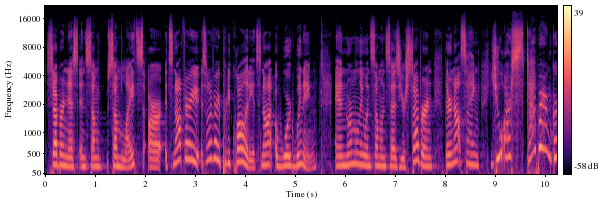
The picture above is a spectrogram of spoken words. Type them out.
Stubbornness in some some lights are it's not very it's not a very pretty quality. It's not award winning. And normally when someone says you're stubborn, they're not saying you are stubborn, girl.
